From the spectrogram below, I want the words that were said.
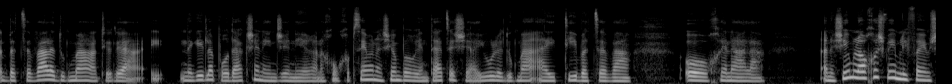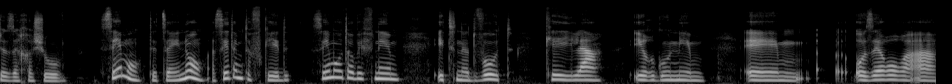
בצבא, לדוגמה, אתה יודע, נגיד ל production engineer, אנחנו מחפשים אנשים באוריינטציה שהיו לדוגמה IT בצבא, וכן הלאה. אנשים לא חושבים לפעמים שזה חשוב. שימו, תציינו, עשיתם תפקיד, שימו אותו בפנים. התנדבות, קהילה, ארגונים, אמ, עוזר הוראה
